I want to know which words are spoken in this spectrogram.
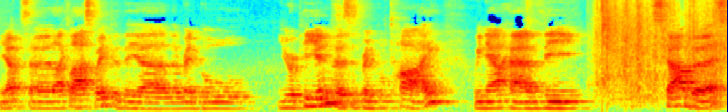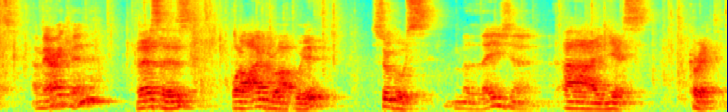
yep. So like last week with the uh, the Red Bull European versus Red Bull Thai, we now have the Starburst American Versus what I grew up with, Sugus. Malaysian. Uh, yes, correct.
